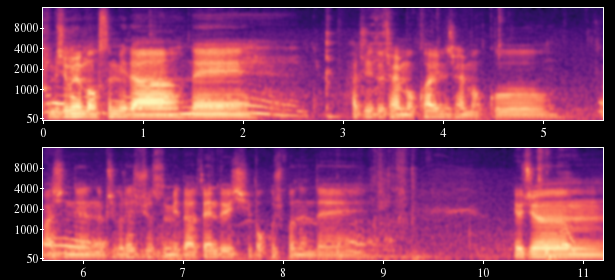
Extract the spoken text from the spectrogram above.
점심을 먹습니다. 네. 하준이도 잘 먹고 하윤이도 잘 먹고 맛있는 음식을 해주셨습니다. 샌드위치 먹고 싶었는데 요즘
